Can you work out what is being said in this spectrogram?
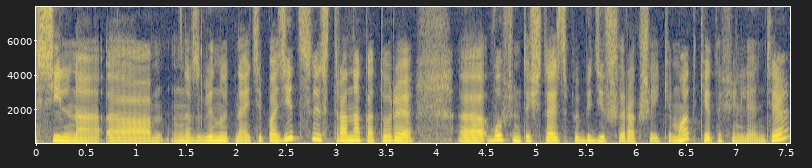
сильно э, взглянуть на эти позиции. Страна, которая, э, в общем-то, считается победившей рак шейки матки, это Финляндия.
